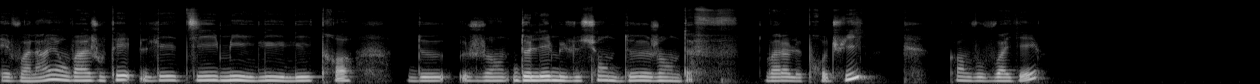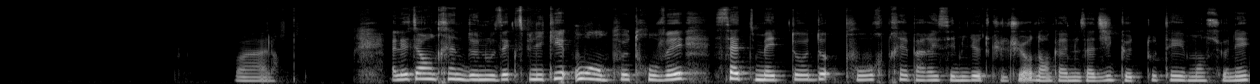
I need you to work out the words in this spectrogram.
Et voilà, et on va ajouter les 10 ml de, de l'émulsion de jaune d'œuf. Voilà le produit, comme vous voyez. Voilà. Elle était en train de nous expliquer où on peut trouver cette méthode pour préparer ces milieux de culture. Donc elle nous a dit que tout est mentionné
